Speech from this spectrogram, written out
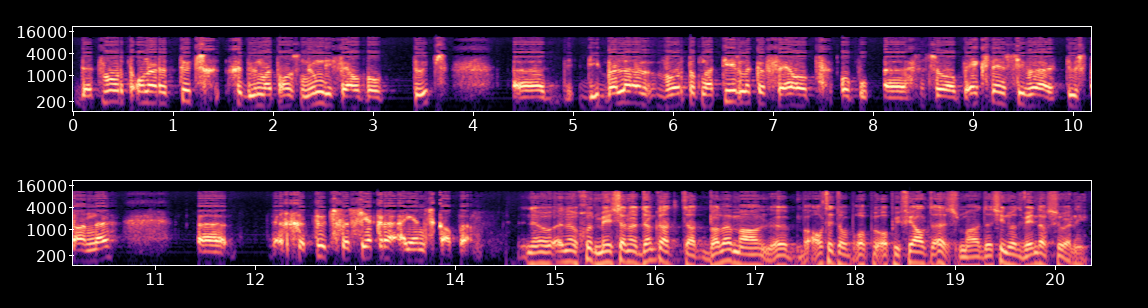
dit word onder 'n toets gedoen wat ons noem die veldbul toets. Uh die, die bulle word op natuurlike veld op uh so op ekstensiewe toestande uh getoets vir sekere eienskappe. Nou nou goed, mense nou dink dat dat bulle maar uh, altyd op op op die veld is, maar dit is nie noodwendig so nie.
